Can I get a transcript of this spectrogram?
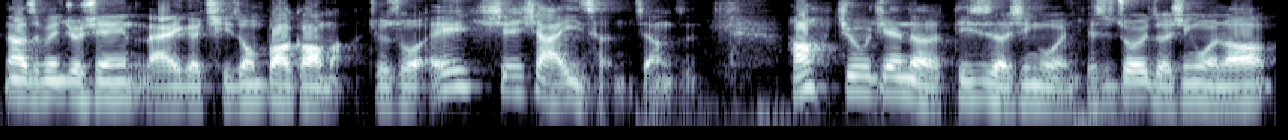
那这边就先来一个其中报告嘛，就是说，诶，先下一层这样子。好，进入今天的第四则新闻，也是最后一则新闻喽。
